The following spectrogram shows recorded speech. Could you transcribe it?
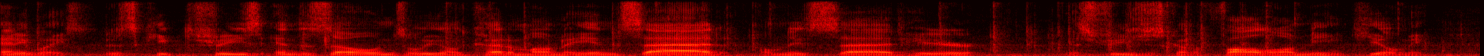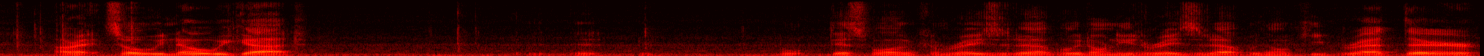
anyways, just keep the trees in the zone. So we're going to cut them on the inside, on this side here. This tree's just going to fall on me and kill me. Alright, so we know we got... It, it, this one can raise it up. We don't need to raise it up. We're going to keep it right there.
